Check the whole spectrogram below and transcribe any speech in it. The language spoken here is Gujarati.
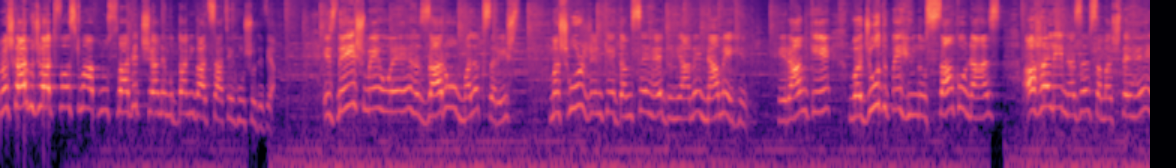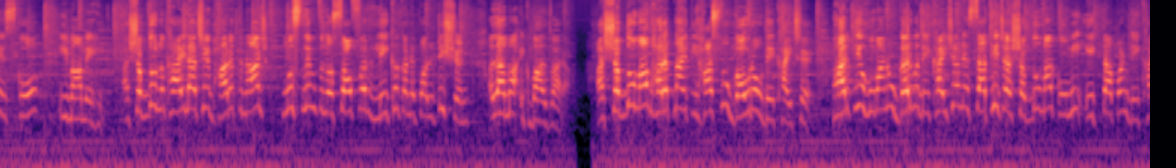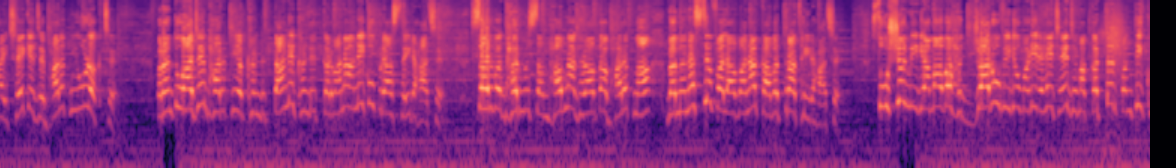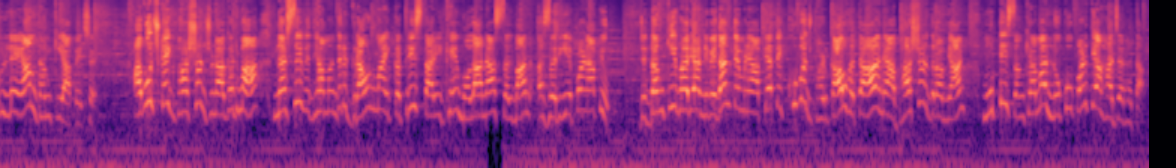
نمسکار ہزاروں ملک سریش مشہور ہے دنیا میں نامے ہند۔ کے وجود پہ ہندوستان کو ناز، اہل نظر سمجھتے ہیں اس کو امام ہند۔ شبدوں لکھائے فلوسر لےک اور پالیٹیشن علاما اکبال دارا આ શબ્દોમાં ભારતના ઇતિહાસનું ગૌરવ દેખાય છે. ભારતીય હોવાનું ગર્વ દેખાય છે અને સાથે જ આ શબ્દોમાં કોમી એકતા પણ દેખાય છે કે જે ભારતની ઓળખ છે. પરંતુ આજે ભારતની અખંડતાને ખંડિત કરવાના અનેકો પ્રયાસ થઈ રહ્યા છે. સર્વ ધર્મ સંભાવના ધરાવતા ભારતમાં વૈમનસ્ય ફેલાવવાના કાવતરા થઈ રહ્યા છે. સોશિયલ મીડિયામાં આવા હજારો વીડિયો મળી રહે છે જેમાં કટ્ટરપંથી ખુલ્લેઆમ ધમકી આપે છે. આવું જ કંઈક ભાષણ જુનાગઢમાં નરસિંહ વિદ્યા મંદિર ગ્રાઉન્ડમાં એકત્રીસ તારીખે મૌલાના સલમાન અઝરીએ પણ આપ્યું. જે ધમકી ભર્યા નિવેદન તેમણે આપ્યા તે ખૂબ જ ભડકાઉ હતા અને આ ભાષણ દરમિયાન મોટી સંખ્યામાં લોકો પણ ત્યાં હાજર હતા.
